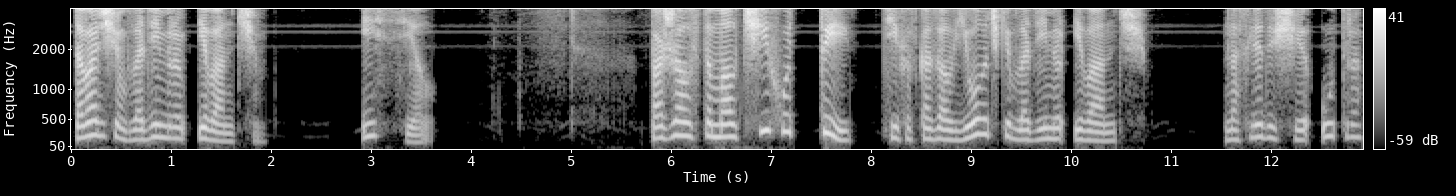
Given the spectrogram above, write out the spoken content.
товарищем Владимиром Ивановичем. И сел. «Пожалуйста, молчи хоть ты», — тихо сказал елочке Владимир Иванович. На следующее утро,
